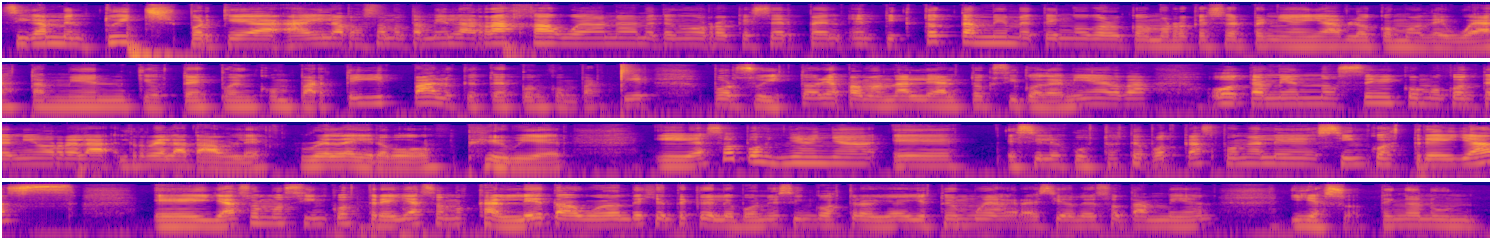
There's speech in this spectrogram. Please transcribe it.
síganme en Twitch porque ahí la pasamos también la raja, weona. Me tengo Roque Serpen. En TikTok también me tengo como Roque Serpen y ahí hablo como de weas también que ustedes pueden compartir, palos que ustedes pueden compartir por su historia para mandarle al tóxico de mierda. O también, no sé, como contenido relatable, relatable, period. Y eso, pues, ñaña, eh, si les gustó este podcast, póngale 5 estrellas. Eh, ya somos 5 estrellas, somos caleta, weón, de gente que le pone 5 estrellas. Y estoy muy agradecido de eso también. Y eso, tengan un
